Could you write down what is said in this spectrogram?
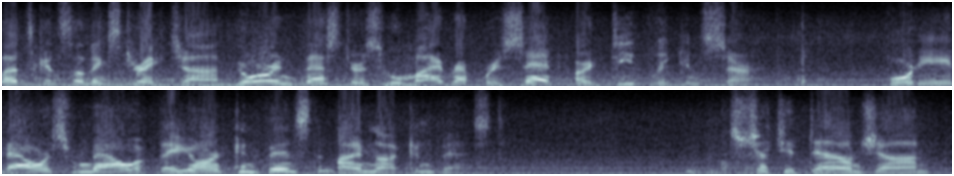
Let's get something straight, John. Your investors, whom I represent, are deeply concerned. 48 hours from now, if they aren't convinced, I'm not convinced. I'll shut you down, John.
